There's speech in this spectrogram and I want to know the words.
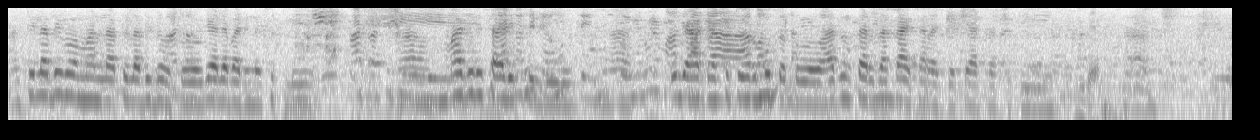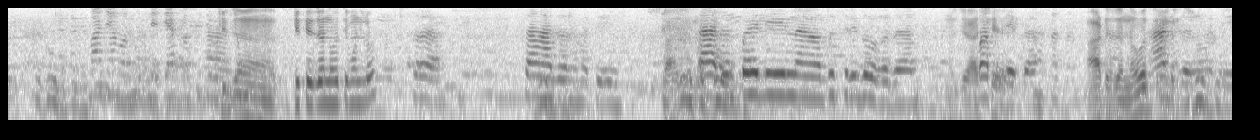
आणि तिला बी म्हणला तुला बी जवतो गेल्या बारीनं सुटली. माझी बी साडी फिरली तुझ्या अठरा सिटीवर मुततो. अजून कर्जा काय करायचे ते अठरा सिटी. किती जण होती म्हणलो? सहा जण होते. सहा जण पहिली न दुसरी दोघ जण. म्हणजे आठ जण होते. आठ? जण होते.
